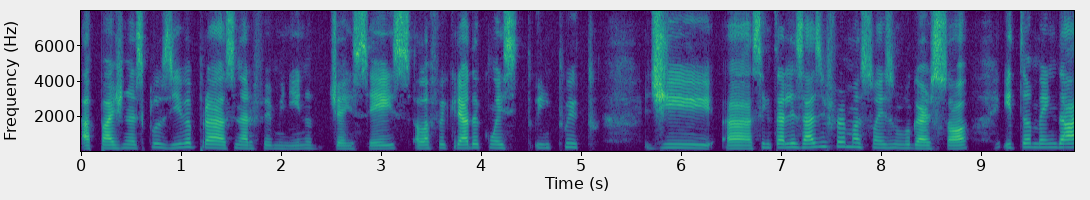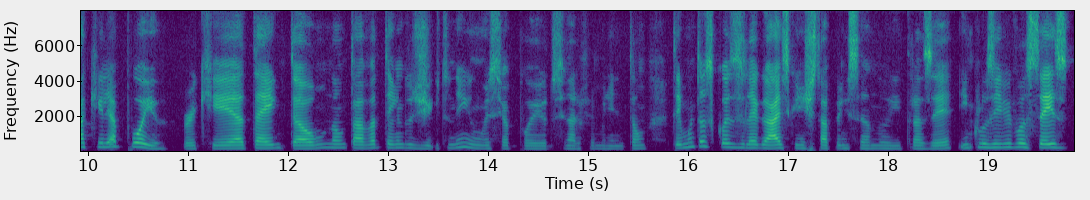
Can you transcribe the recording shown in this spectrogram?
a página é exclusiva para cenário feminino de R6, ela foi criada com esse intuito de uh, centralizar as informações num lugar só e também dar aquele apoio, porque até então não estava tendo de jeito nenhum esse apoio do cenário feminino. Então, tem muitas coisas legais que a gente está pensando em trazer, inclusive vocês,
